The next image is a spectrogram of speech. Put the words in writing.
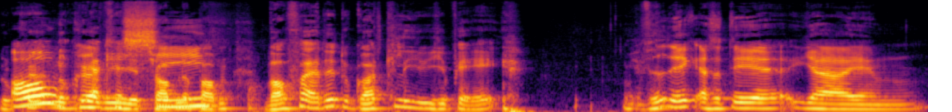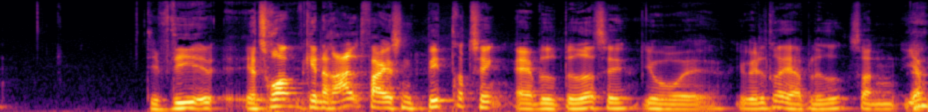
Nu, Og kører, nu kører jeg vi kan i toppen sige- poppen. Hvorfor er det, du godt kan lide IPA? Jeg ved det ikke. Altså, det er- jeg, øh, Det er fordi... øh, jeg tror generelt faktisk, en bitre ting er jeg blevet bedre til, jo, øh, jo ældre jeg er blevet. Sådan, Ja. jeg,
